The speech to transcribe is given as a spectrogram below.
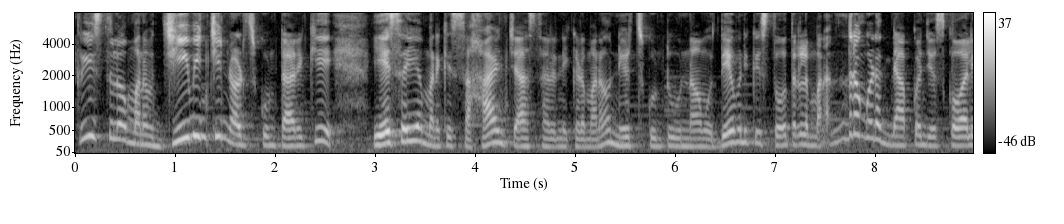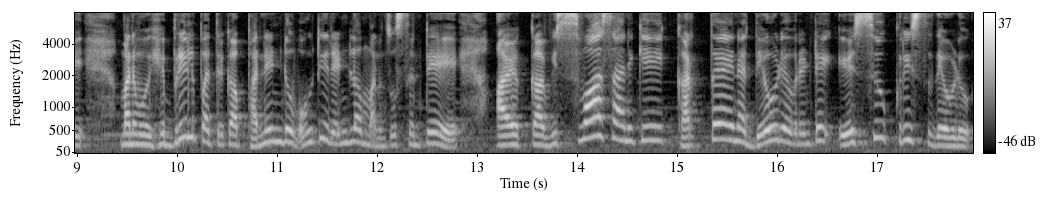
క్రీస్తులో మనం జీవించి నడుచుకుంటానికి ఏసయ్య మనకి సహాయం చేస్తారని ఇక్కడ మనం నేర్చుకుంటూ ఉన్నాము. దేవునికి స్తోత్రాలు మనందరం కూడా జ్ఞాపకం చేసుకోవాలి. మనము హెబ్రిల్ పత్రిక పన్నెండు ఒకటి రెండులో మనం చూస్తుంటే ఆ యొక్క విశ్వాసానికి కర్త అయిన దేవుడు ఎవరంటే యేసు క్రీస్తు దేవుడు.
